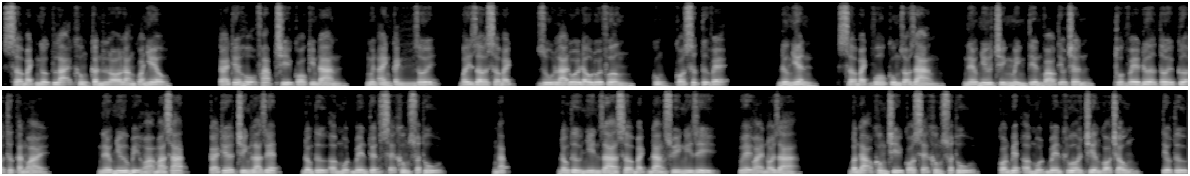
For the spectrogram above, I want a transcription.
sở bạch ngược lại không cần lo lắng quá nhiều. Cái kia hộ pháp chỉ có kim đan, nguyên anh cảnh giới, bây giờ sở bạch, dù là đối đầu đối phương, cũng có sức tự vệ. Đương nhiên, sở bạch vô cùng rõ ràng, nếu như chính mình tiến vào tiểu trấn, thuộc về đưa tới cửa thức ăn ngoài. Nếu như bị họa ma sát, cái kia chính là giết, đồng tử ở một bên tuyệt sẽ không xuất thủ. Ngắp đồng tử nhìn ra sở bạch đang suy nghĩ gì huệ phải nói ra bần đạo không chỉ có sẽ không xuất thủ, còn biết ở một bên khua chiên gõ trống, tiểu tử,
